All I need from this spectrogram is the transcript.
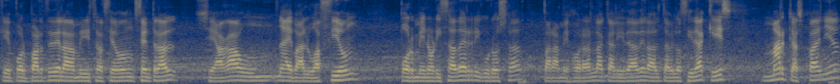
que por parte de la Administración Central se haga una evaluación pormenorizada y rigurosa para mejorar la calidad de la alta velocidad, que es marca España,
